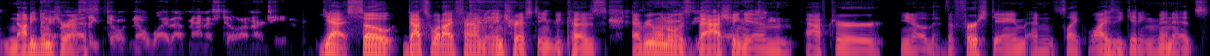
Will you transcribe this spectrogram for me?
not even I dressed. don't know why that man is still on our team. Yeah, so that's what I found interesting because everyone was is he still on bashing him after, you know, the, the first game and it's like why is he getting minutes?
